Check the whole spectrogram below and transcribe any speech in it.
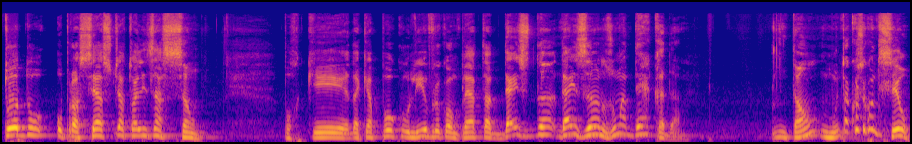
todo o processo de atualização. Porque daqui a pouco o livro completa 10 anos, uma década. Então, muita coisa aconteceu.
